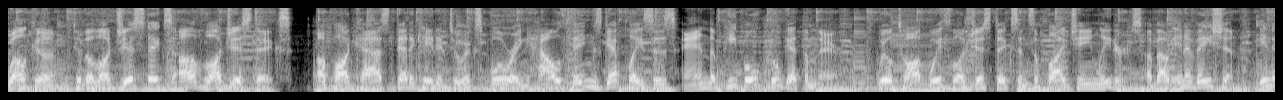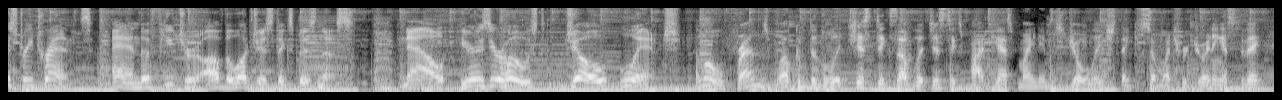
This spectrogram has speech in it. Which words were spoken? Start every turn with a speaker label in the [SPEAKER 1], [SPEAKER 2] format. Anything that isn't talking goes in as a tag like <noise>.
[SPEAKER 1] Welcome to the Logistics of Logistics, a podcast dedicated to exploring how things get places and the people who get them there. We'll talk with logistics and supply chain leaders about innovation, industry trends, and the future of the logistics business. Now, here's your host, Joe Lynch.
[SPEAKER 2] Hello, friends. Welcome to the Logistics of Logistics podcast. My name is Joe Lynch. Thank you so much for joining us today.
